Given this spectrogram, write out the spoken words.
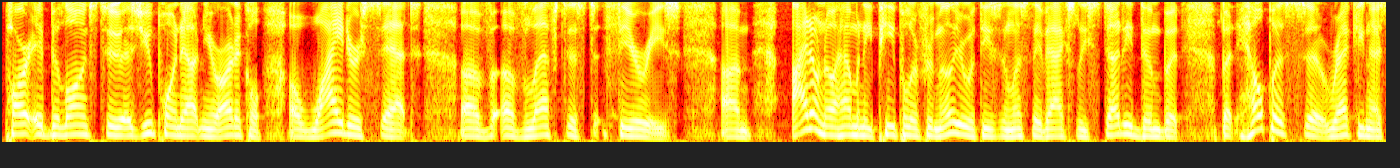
part it belongs to as you point out in your article a wider set of, of leftist theories um, i don't know how many people are familiar with these unless they've actually studied them but but help us uh, recognize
